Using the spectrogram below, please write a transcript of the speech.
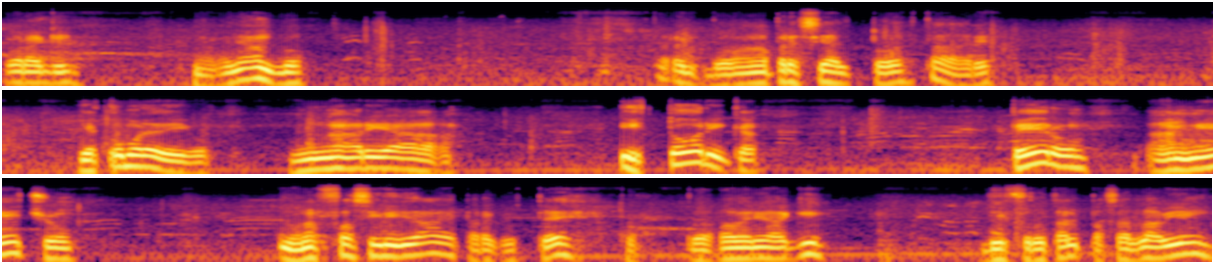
Por aquí navegando para que puedan apreciar toda esta área. Y es como le digo un área histórica pero han hecho unas facilidades para que usted pues, pueda venir aquí disfrutar, pasarla bien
